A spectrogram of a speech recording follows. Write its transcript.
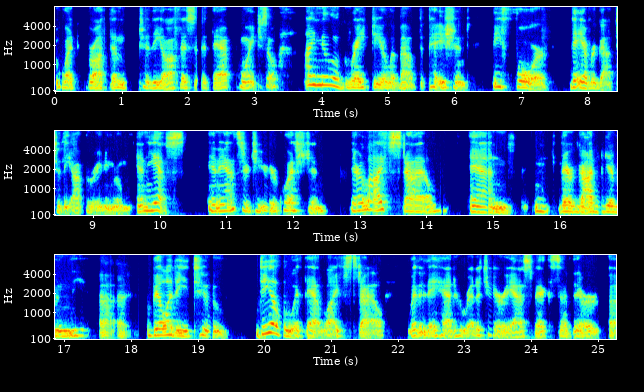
what brought them to the office at that point. So I knew a great deal about the patient before they ever got to the operating room. And yes, in answer to your question, their lifestyle and their God given uh, ability to deal with that lifestyle whether they had hereditary aspects of their uh,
